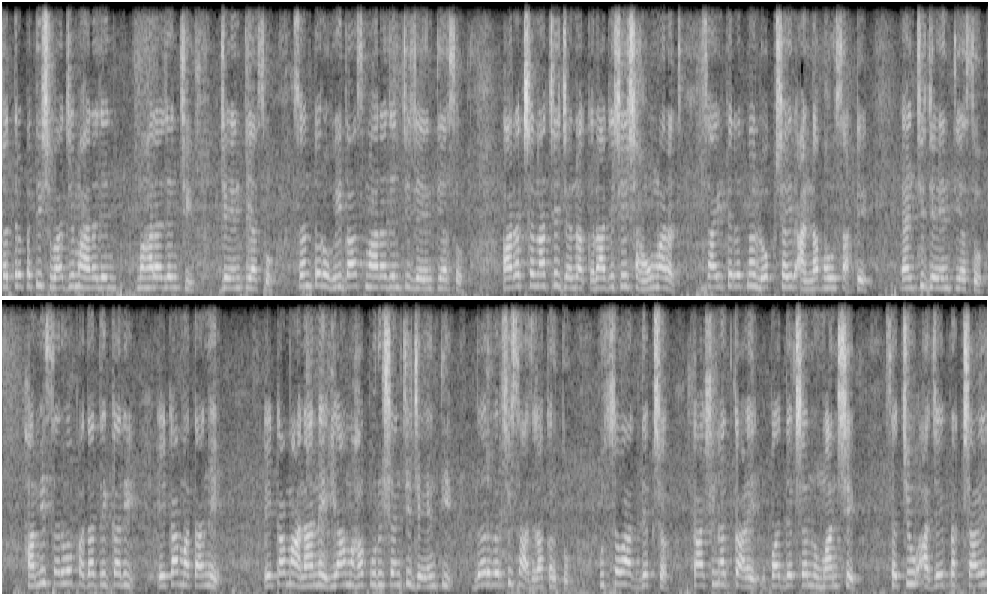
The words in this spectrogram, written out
छत्रपती शिवाजी महाराजां महाराजांची जयंती असो संत रोहिदास महाराजांची जयंती असो आरक्षणाचे जनक राजश्री शाहू महाराज साहित्यरत्न लोकशाहीर अण्णाभाऊ साठे यांची जयंती असो. आम्ही सर्व पदाधिकारी एका मताने एका मानाने या महापुरुषांची जयंती दरवर्षी साजरा करतो. उत्सवाध्यक्ष काशीनाथ काळे उपाध्यक्ष नुमान शेख सचिव अजय प्रक्षाळे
